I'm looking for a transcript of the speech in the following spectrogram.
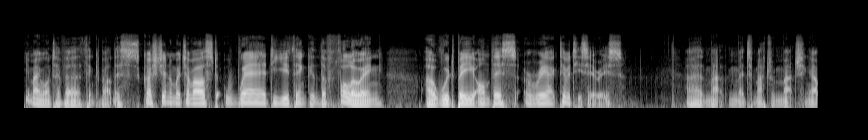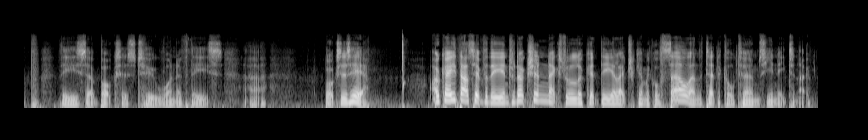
you may want to have a think about this question in which I've asked, where do you think the following uh, would be on this reactivity series? Uh, it's a matter of matching up these uh, boxes to one of these uh, boxes here. Okay, that's it for the introduction. Next we'll look at the electrochemical cell and the technical terms you need to know.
